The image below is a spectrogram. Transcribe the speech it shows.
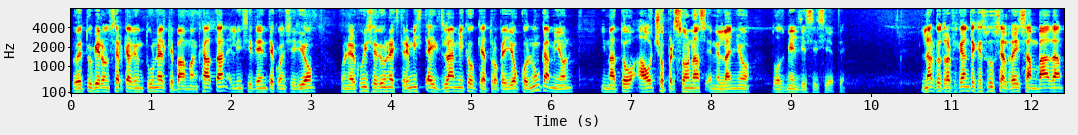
Lo detuvieron cerca de un túnel que va a Manhattan. El incidente coincidió con el juicio de un extremista islámico que atropelló con un camión y mató a ocho personas en el año 2017. El narcotraficante Jesús El Rey Zambada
